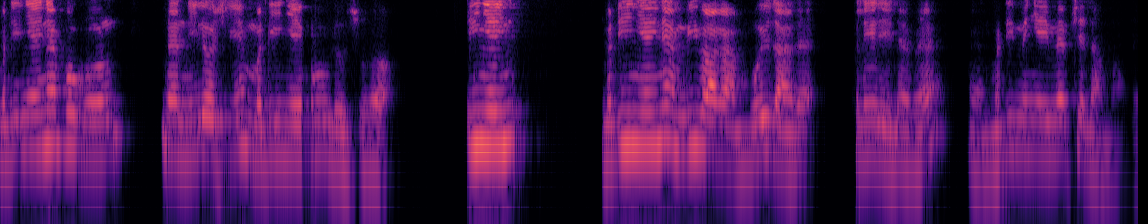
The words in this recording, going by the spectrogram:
မတည်ငြိမ်တဲ့ပုဂ္ဂိုလ်နဲ့နီးလို့ရှိရင်မတည်ငြိမ်ဘူးလို့ဆိုတော့တည်ငြိမ်မတည်ငြိမ်တဲ့မိဘကမွေးလာတဲ့ကလေးတွေလည်းပဲမတည်မငြိမ်ပဲဖြစ်လာမှာပဲ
